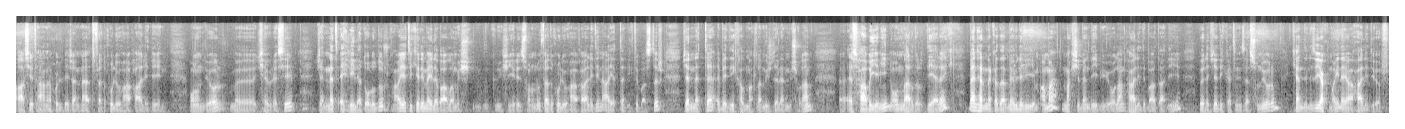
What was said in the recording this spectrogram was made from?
Asitane hulli cennet fedhuluha halidin. Onun diyor e, çevresi cennet ehliyle doludur. Ayeti kerimeyle bağlamış şiirin sonunu. Fedhuluha halidin ayetten iktibastır. Cennette ebedi kalmakla müjdelenmiş olan e, Eshab-ı Yemin onlardır diyerek ben her ne kadar Mevleviyim ama Nakşibendi büyüğü olan Halid-i Bağdadi'yi böylece dikkatinize sunuyorum. Kendinizi yakmayın ey ahali diyor.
